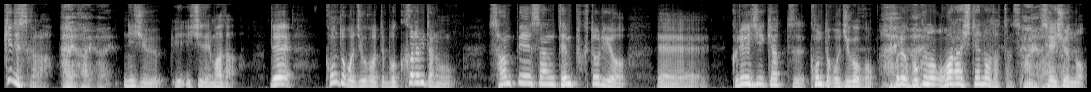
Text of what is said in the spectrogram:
きですから。はいはいはい。21でまだ。でコント55号って僕から見たらもう三平さん転覆トリオ、えークレイジーキャッツコント55号、はい。これが僕のお笑い四天王だったんですよ、はいはいはい。青春の。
